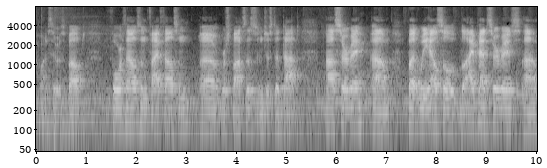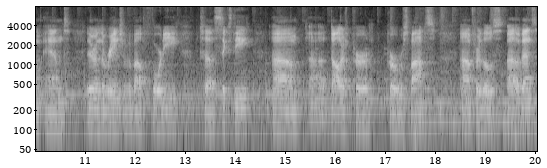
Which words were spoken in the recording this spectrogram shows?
I want to say it was about 4,000, 5,000 uh, responses in just a dot uh, survey. Um, but we also, the iPad surveys, um, and they're in the range of about 40 to 60 um, uh, dollars per per response uh, for those uh, events.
